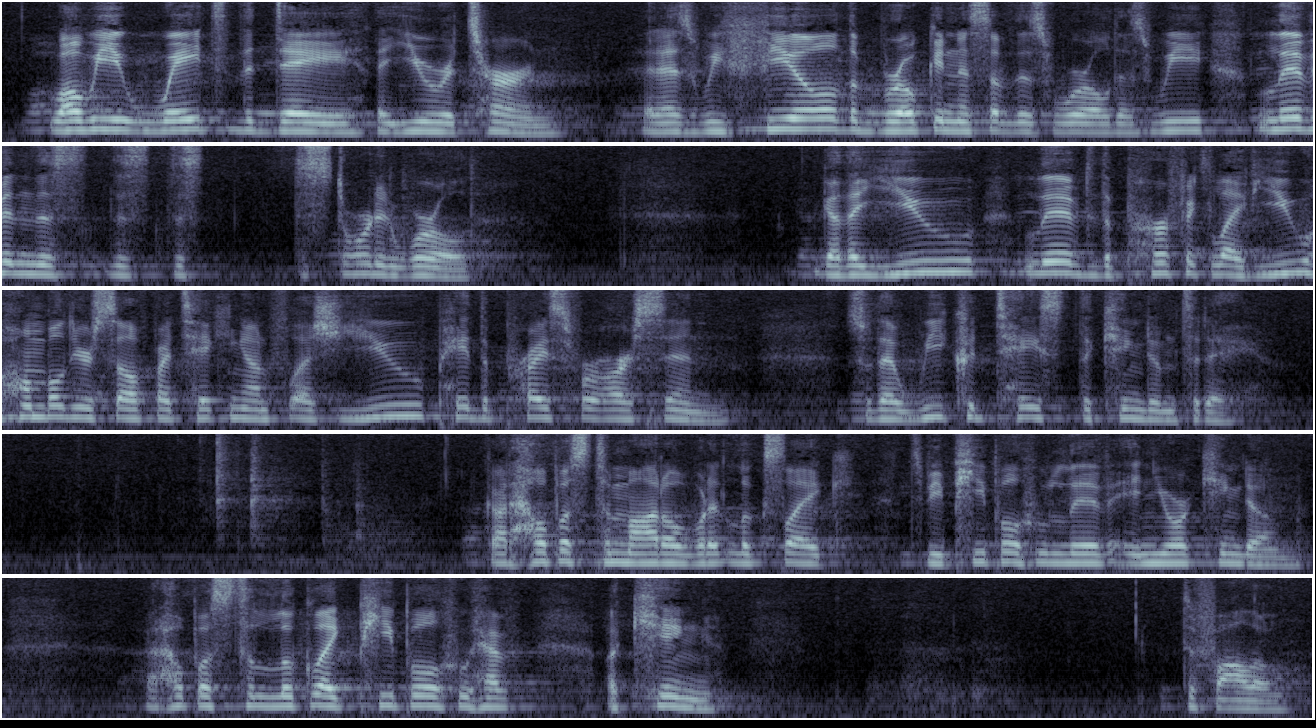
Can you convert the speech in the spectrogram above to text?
while we wait the day that you return that as we feel the brokenness of this world, as we live in this, this, this distorted world, God, that you lived the perfect life. You humbled yourself by taking on flesh. You paid the price for our sin so that we could taste the kingdom today. God, help us to model what it looks like to be people who live in your kingdom. God, help us to look like people who have a king to follow.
